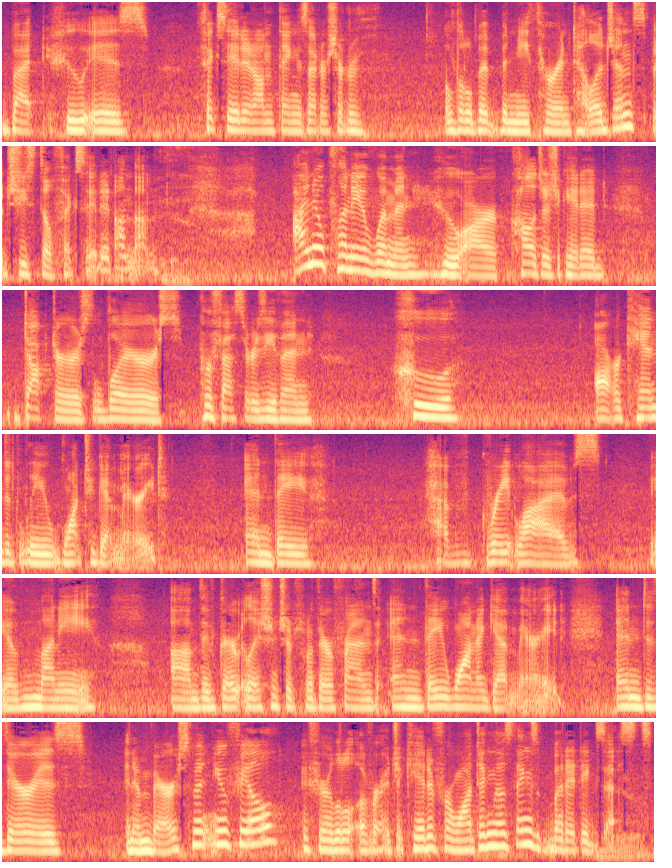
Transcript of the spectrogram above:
but who is fixated on things that are sort of a little bit beneath her intelligence, but she's still fixated on them. I know plenty of women who are college educated, doctors, lawyers, professors, even, who are candidly want to get married. And they have great lives, they have money, um, they have great relationships with their friends, and they want to get married. And there is an embarrassment you feel if you're a little overeducated for wanting those things, but it exists.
